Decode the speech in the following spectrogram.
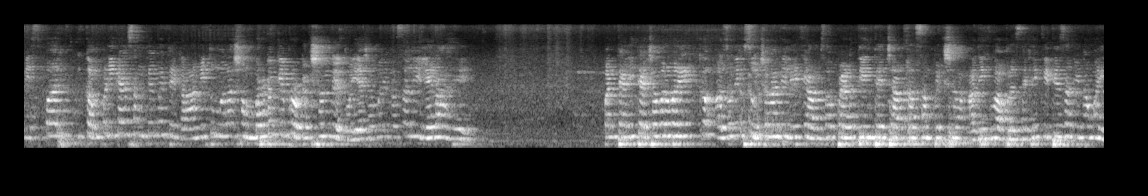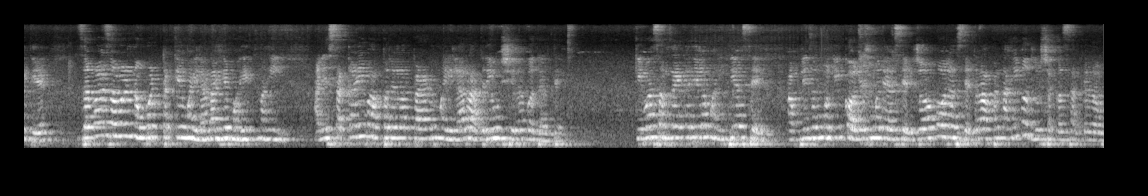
विस्पर कंपनी काय सांगते माहितीये का? आम्ही तुम्हाला शंभर टक्के प्रोटेक्शन देतो. याच्यामध्ये कसं लिहिलेलं आहे. पण त्यांनी त्याच्याबरोबर एक अजून एक सूचना दिली की आमचा पॅड तीन ते चार तासांपेक्षा अधिक वापरायचा आहे. हे किती जणींना माहिती आहे? जवळजवळ नव्वद टक्के महिलांना हे माहीत नाही. आणि सकाळी वापरलेला पॅड महिला रात्री उशिरा बदलते. किंवा समजा एखादीला माहिती असेल आपली जर मुलगी कॉलेजमध्ये असेल जॉबवर असेल तर आपण नाही बदलू शकत सारखे जाऊन.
